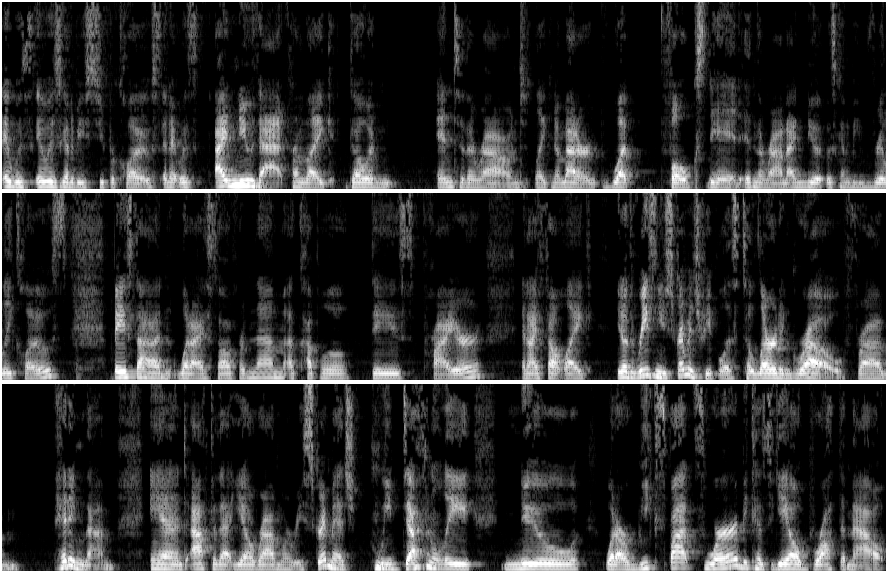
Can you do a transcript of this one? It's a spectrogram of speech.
it was it was going to be super close, and it was. I knew that from like going into the round, like no matter what folks did in the round, I knew it was going to be really close, based on what I saw from them a couple days prior, and I felt like you know the reason you scrimmage people is to learn and grow from hitting them. And after that Yale round where we scrimmage, we definitely knew what our weak spots were because Yale brought them out.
